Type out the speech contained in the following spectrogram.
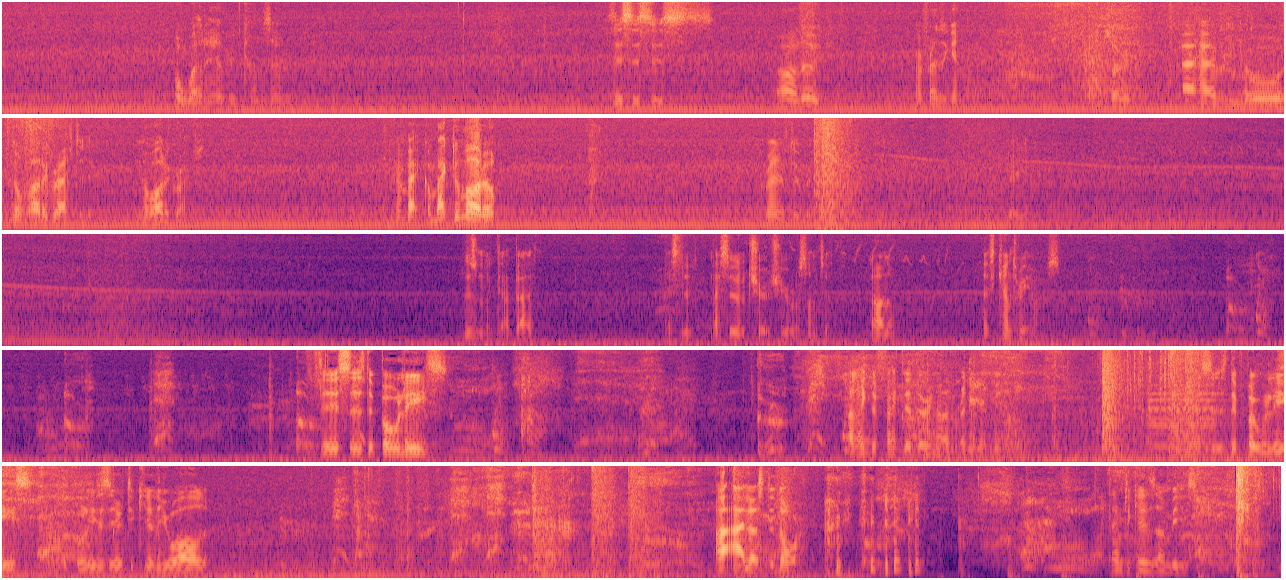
Or whatever it comes out. This is this. Oh look, our friends again. I'm sorry, I have no no autographs today. No autographs. Come back, come back tomorrow. Right after. Ready. Doesn't look that bad. Nice little, nice little church here or something. Oh no. Nice country house. This is the police. I like the fact that they're not running at me. This is the police. the police is here to kill you all. I, I lost the door. Time to kill zombies.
